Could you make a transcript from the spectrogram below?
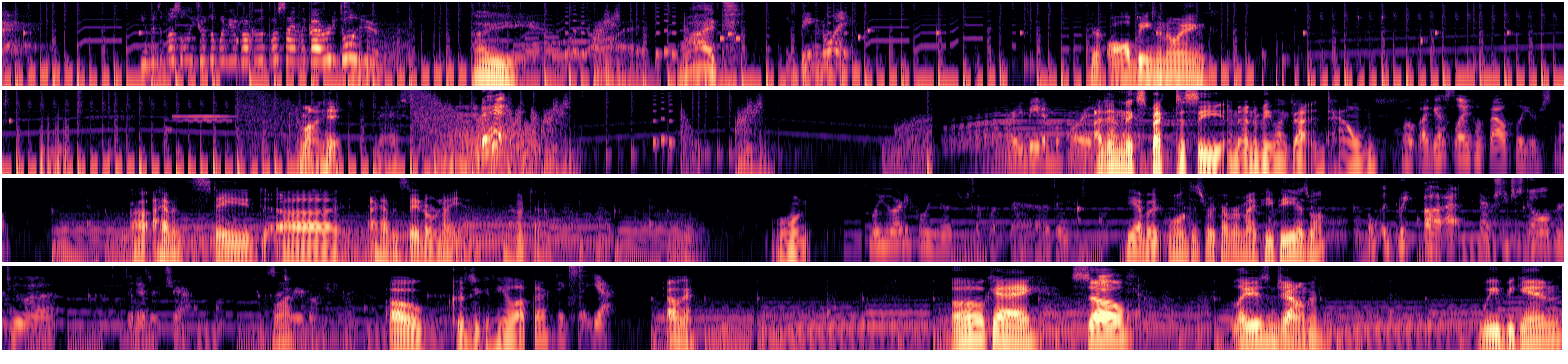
Yeah, but the bus only shows up when you're talking to the bus sign, like I already told you. Hey, Oh my god. what? Being annoying. They're all being annoying. Come on, hit. Miss. And a hit. Already beat him before. it I didn't expect to see an enemy like that in town. Well, I guess life up alpha yourself. Uh, I haven't stayed. Uh, I haven't stayed overnight yet in the hotel. Won't. Well, you already fully healed yourself with the other hand. Yeah, but won't this recover my PP as well? Oh, uh, but uh, actually, just go over to uh, the desert shack. Since Why? that's where you're going anyway. Oh, cause you can heal up there. The dig site, yeah. Okay. Okay, so, ladies and gentlemen, we begin.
